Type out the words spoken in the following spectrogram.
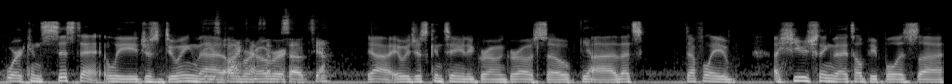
were consistently just doing that over and over, episodes, yeah. yeah, it would just continue to grow and grow. So Yeah. uh, that's definitely a huge thing that I tell people is uh,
